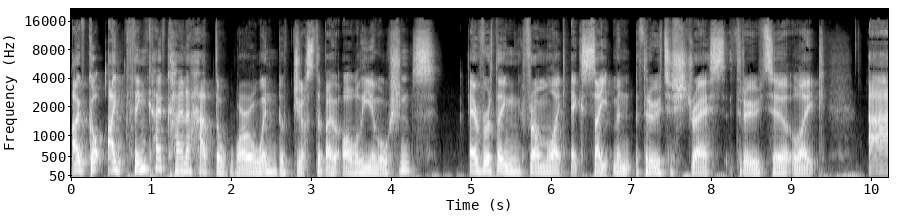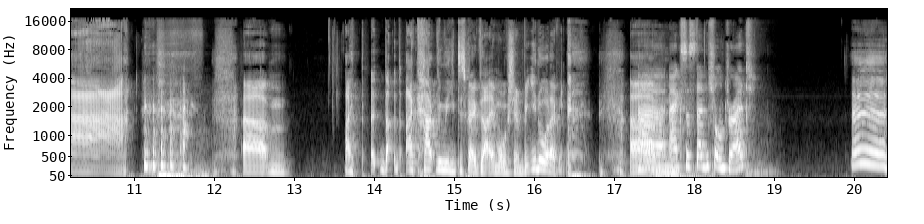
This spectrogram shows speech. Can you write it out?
I've got. I think I've kind of had the whirlwind of just about all the emotions. Everything from like excitement through to stress through to like ah. um, I th- I can't really describe that emotion, but you know what I mean. Uh, um, existential dread. eh,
